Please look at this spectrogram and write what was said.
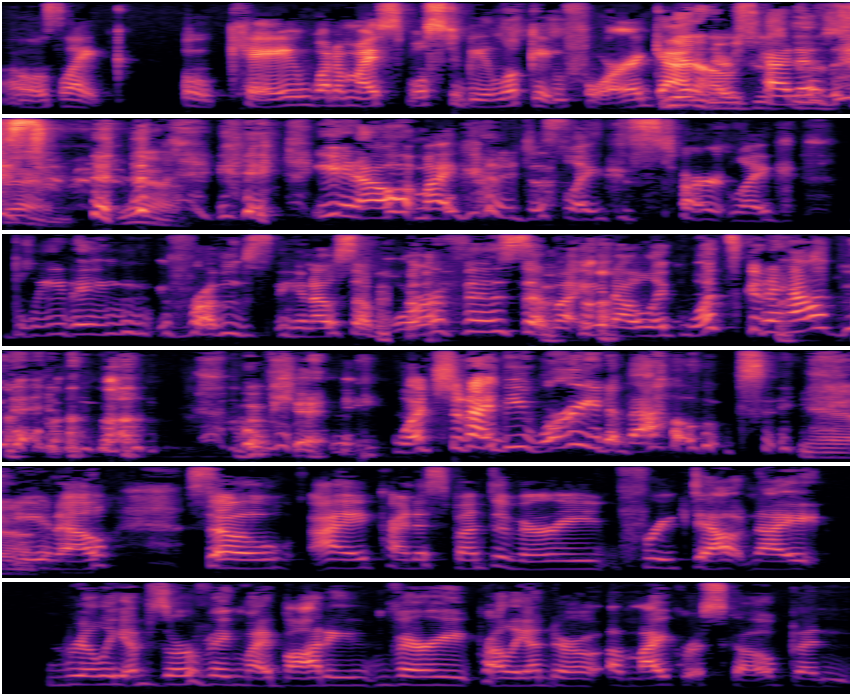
I was like, Okay, what am I supposed to be looking for? Again, yeah there's kind of this yeah you know, am I going to just like start like bleeding from, you know, some orifice? Am I, you know, like what's going to happen? okay what should I be worried about? yeah You know? So I kind of spent a very freaked out night really observing my body very probably under a microscope and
